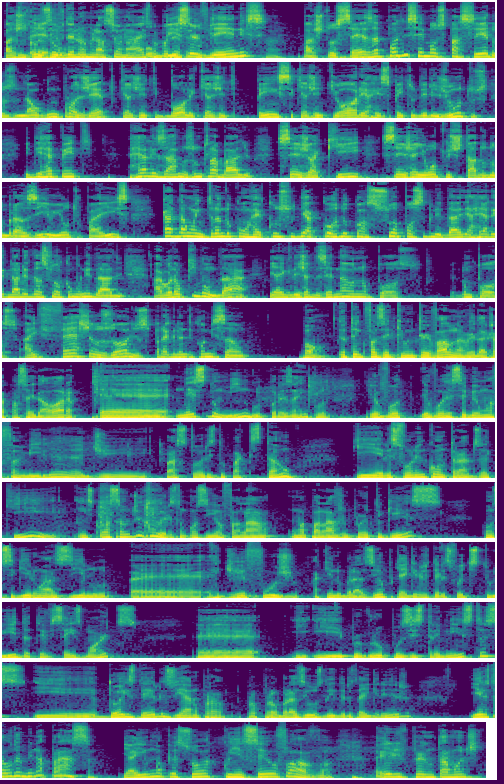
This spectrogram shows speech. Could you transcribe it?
Pastor, Inclusive é, o, denominacionais para poder servir. Denis, ah. pastor César, podem ser meus parceiros em algum projeto que a gente bole, que a gente pense, que a gente ore a respeito dele juntos e de repente realizarmos um trabalho, seja aqui, seja em outro estado no Brasil, em outro país, cada um entrando com recurso de acordo com a sua possibilidade e a realidade da sua comunidade. Agora, o que não dá é a igreja dizer: não, eu não posso, eu não posso. Aí fecha os olhos para a grande comissão. Bom, eu tenho que fazer aqui um intervalo, na verdade já passei da hora. É, nesse domingo, por exemplo, eu vou, eu vou receber uma família de pastores do Paquistão que eles foram encontrados aqui em situação de rua. Eles não conseguiam falar uma palavra em português, conseguiram asilo é, de refúgio aqui no Brasil, porque a igreja deles foi destruída, teve seis mortes, é, e, e, por grupos extremistas, e dois deles vieram para o Brasil, os líderes da igreja, e eles estavam dormindo na praça. E aí uma pessoa conheceu, falava, ele perguntava onde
